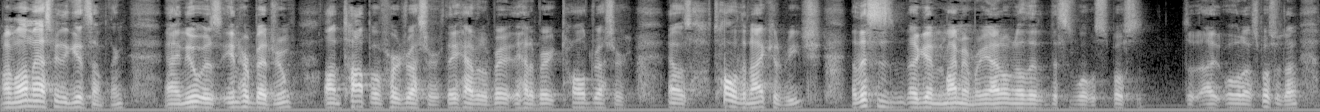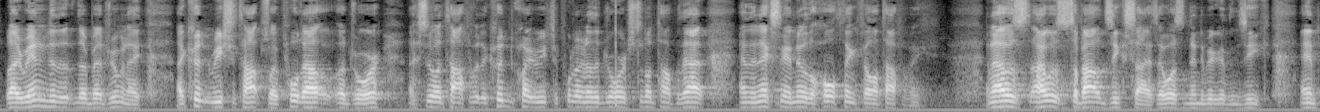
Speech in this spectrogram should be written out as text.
My mom asked me to get something, and I knew it was in her bedroom on top of her dresser. They, have a very, they had a very tall dresser, that was taller than I could reach. Now, this is, again, my memory. I don't know that this is what was supposed to I, what I was supposed to have done. But I ran into the, their bedroom and I, I couldn't reach the top, so I pulled out a drawer. I stood on top of it. I couldn't quite reach it. Pulled out another drawer, stood on top of that, and the next thing I know, the whole thing fell on top of me. And I was I was about Zeke's size. I wasn't any bigger than Zeke, and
